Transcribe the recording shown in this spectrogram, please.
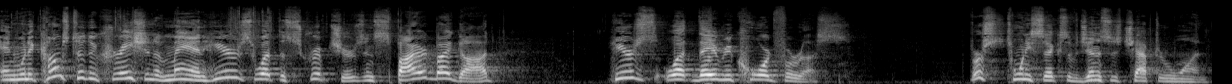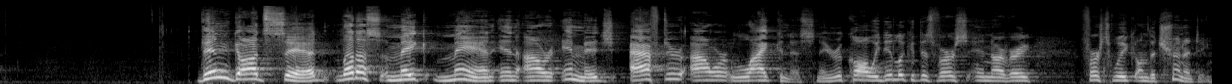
And when it comes to the creation of man, here's what the scriptures, inspired by God, here's what they record for us. Verse 26 of Genesis chapter 1. Then God said, Let us make man in our image after our likeness. Now, you recall, we did look at this verse in our very first week on the Trinity.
